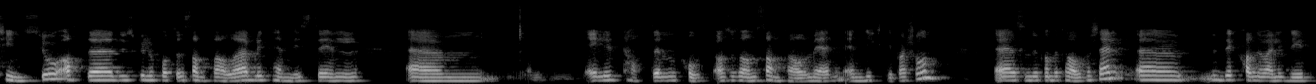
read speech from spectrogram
syns jo at eh, du skulle fått en samtale, blitt henvist til um, Eller tatt en altså sånn samtale med en, en dyktig person som du kan betale for selv. Eh, det kan jo være litt dyrt.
